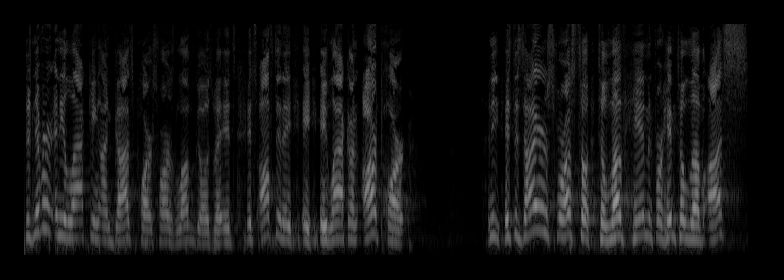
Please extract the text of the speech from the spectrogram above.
there's never any lacking on God's part as far as love goes, but it's, it's often a, a, a lack on our part. And he, His desire is for us to, to love Him and for Him to love us.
